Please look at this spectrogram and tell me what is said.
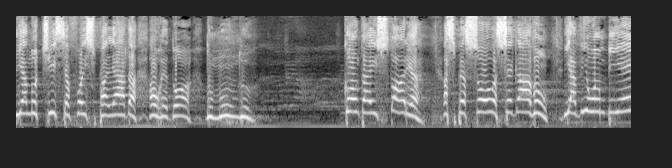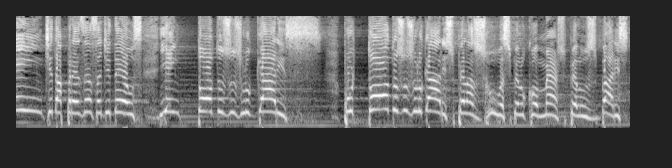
e a notícia foi espalhada ao redor do mundo. Conta a história as pessoas chegavam e havia um ambiente da presença de Deus, e em todos os lugares, por todos os lugares, pelas ruas, pelo comércio, pelos bares,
